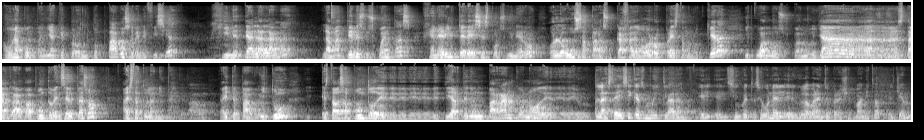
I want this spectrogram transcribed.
a una compañía que pronto pago se beneficia, jinetea la lana la mantiene sus cuentas, genera intereses por su dinero o lo usa para su caja de ahorro, préstamo, lo que quiera, y cuando, cuando ya está a, punto de vencer el plazo, ahí está tu lanita. Ahí te pago. Y tú estabas a punto de, de, de, tirarte de un barranco, ¿no? La estadística es muy clara. El, el 50, según el, el, Global Entrepreneurship Monitor, el GEM,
